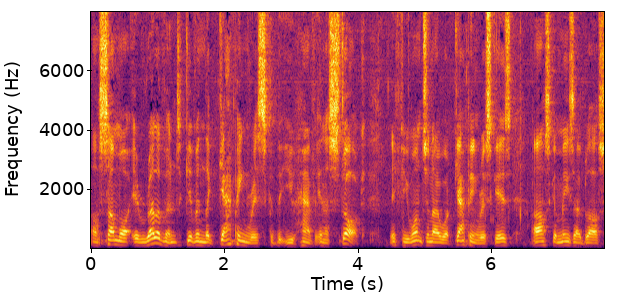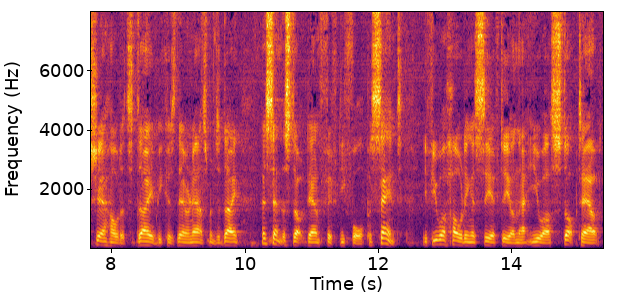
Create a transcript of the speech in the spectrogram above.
are somewhat irrelevant given the gapping risk that you have in a stock. If you want to know what gapping risk is, ask a Mesoblast shareholder today because their announcement today has sent the stock down 54%. If you are holding a CFD on that, you are stopped out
